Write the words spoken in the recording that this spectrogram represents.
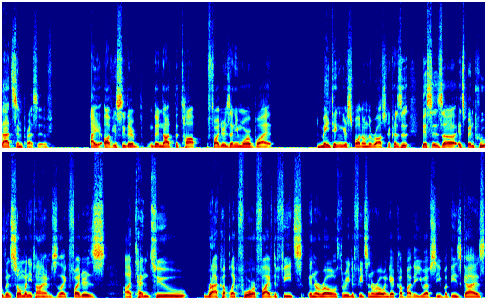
that's impressive. I obviously they're they're not the top fighters anymore, but maintaining your spot on the roster because this, this is uh it's been proven so many times. Like fighters uh tend to rack up like four or five defeats in a row, three defeats in a row, and get cut by the UFC. But these guys,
